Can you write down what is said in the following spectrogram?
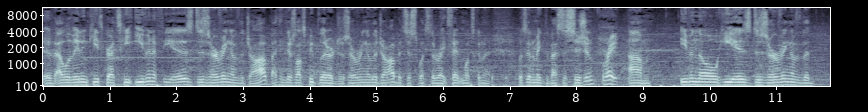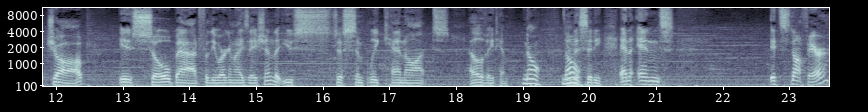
of elevating Keith Gretzky, even if he is deserving of the job, I think there's lots of people that are deserving of the job. It's just what's the right fit and what's gonna what's gonna make the best decision. Right. Um, even though he is deserving of the job, is so bad for the organization that you s- just simply cannot elevate him No, no. in the city, and and it's not fair.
